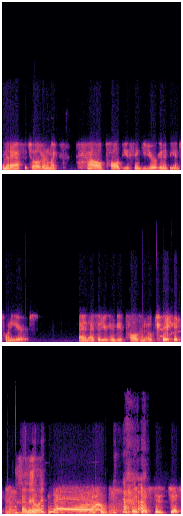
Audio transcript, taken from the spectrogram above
and then i ask the children i'm like how tall do you think you're going to be in 20 years and I said, "You're going to be as tall as an oak tree," and they're like, "No!" but just to just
